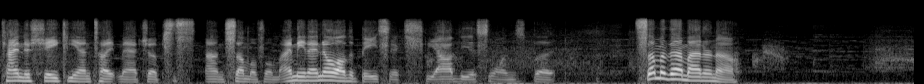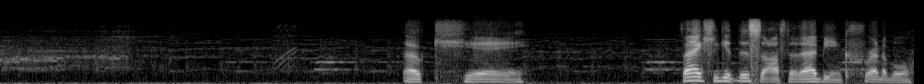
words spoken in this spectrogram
kind of shaky on type matchups on some of them. I mean, I know all the basics, the obvious ones, but some of them, I don't know. Okay. If I actually get this off, though, that'd be incredible.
